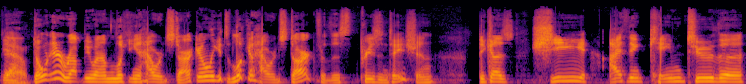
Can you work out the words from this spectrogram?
Yeah. don't interrupt me when I'm looking at Howard Stark. I only get to look at Howard Stark for this presentation because she, I think, came to the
